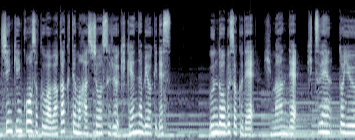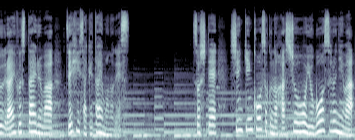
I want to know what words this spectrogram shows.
心筋梗塞は若くても発症する危険な病気です。運動不足で肥満で喫煙というライフスタイルはぜひ避けたいものです。そして心筋梗塞の発症を予防するには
